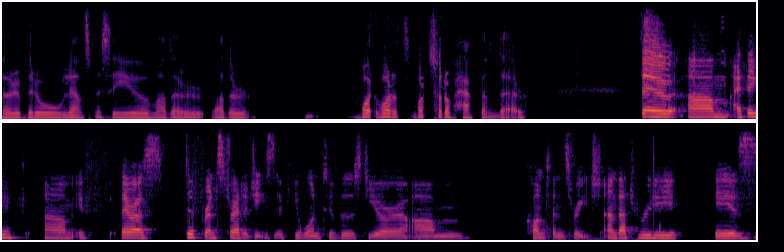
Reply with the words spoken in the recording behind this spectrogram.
Örebro Länsmuseum, other other. What what what sort of happened there? So um, I think um, if there are different strategies if you want to boost your um, content's reach, and that really is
